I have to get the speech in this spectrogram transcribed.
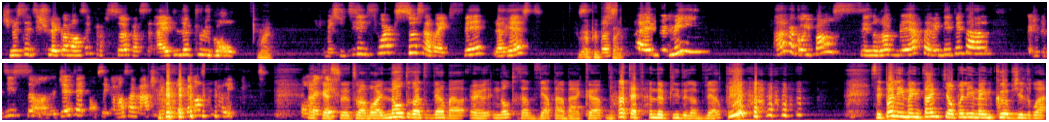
je me suis dit que je voulais commencer par ça parce que ça allait être le plus gros. Ouais. Je me suis dit, une fois que ça, ça va être fait, le reste, Un peu va plus simple. à evergreen. Hein, quand on y pense, c'est une robe verte avec des pétales. Je me dis, ça, on en a déjà fait, on sait comment ça marche. Mais je commencer par les. On Après dire, ça, tu vas avoir une autre robe verte, en- un- une autre robe verte en backup dans ta panoplie de robes vertes. c'est pas les mêmes teintes qui ont pas les mêmes coupes, j'ai le droit.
